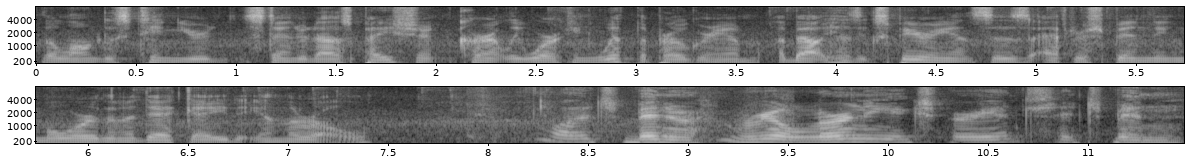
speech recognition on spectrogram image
the longest tenured standardized patient currently working with the program, about his experiences after spending more than a decade in the role. Well, it's been a real learning experience. It's been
